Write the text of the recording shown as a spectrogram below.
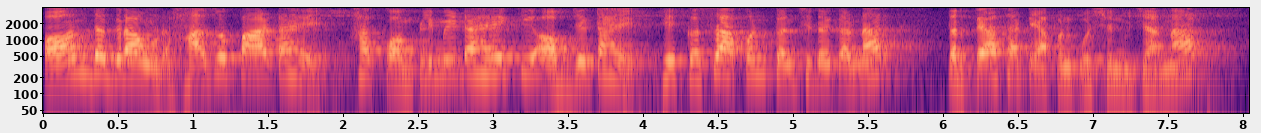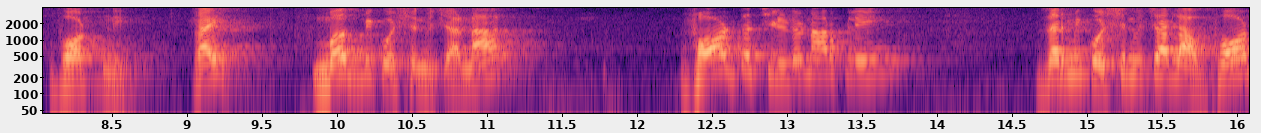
ऑन द ग्राउंड हा जो पार्ट आहे हा कॉम्प्लिमेंट आहे की ऑब्जेक्ट आहे हे कसं आपण कन्सिडर करणार? तर त्यासाठी आपण क्वेश्चन विचारणार व्हॉटने राईट मग मी क्वेश्चन विचारणार what the children are playing जर मी क्वेश्चन विचारला what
